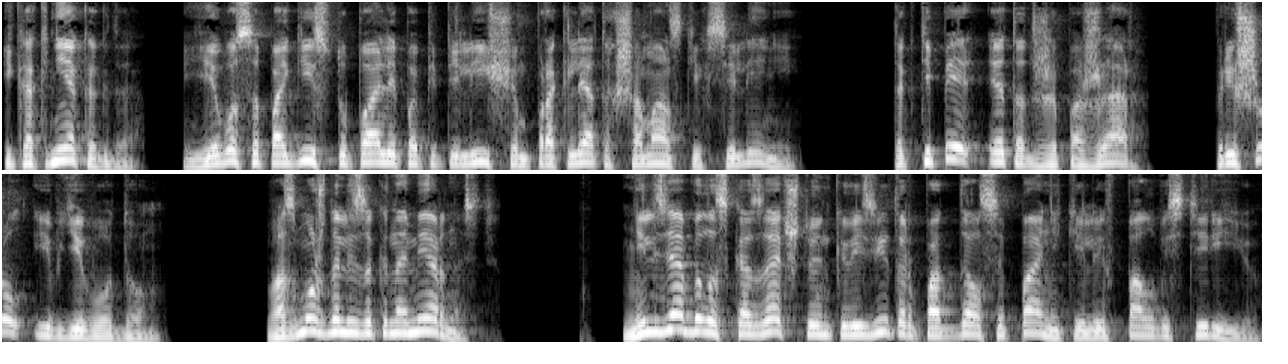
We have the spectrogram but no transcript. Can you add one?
И как некогда его сапоги ступали по пепелищам проклятых шаманских селений, так теперь этот же пожар пришел и в его дом. Возможно ли закономерность? Нельзя было сказать, что инквизитор поддался панике или впал в истерию.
